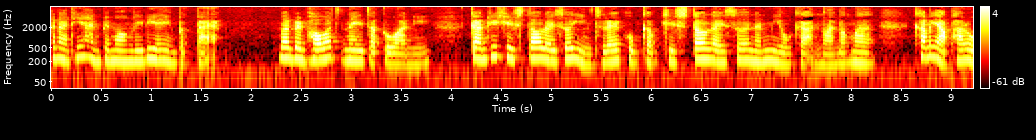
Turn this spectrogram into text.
ขณะที่หันไปมองลิเดียอย่างแปลกๆ มันเป็นเพราะว่าในจักรวาลนี้ การที่คริสตัลไลเซอร์หญิงจะได้พบกับคริสตัลไลเซอร์นั้นมีโอกาสน้อยมากๆ ข้าไม่อยากพลาดโอ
